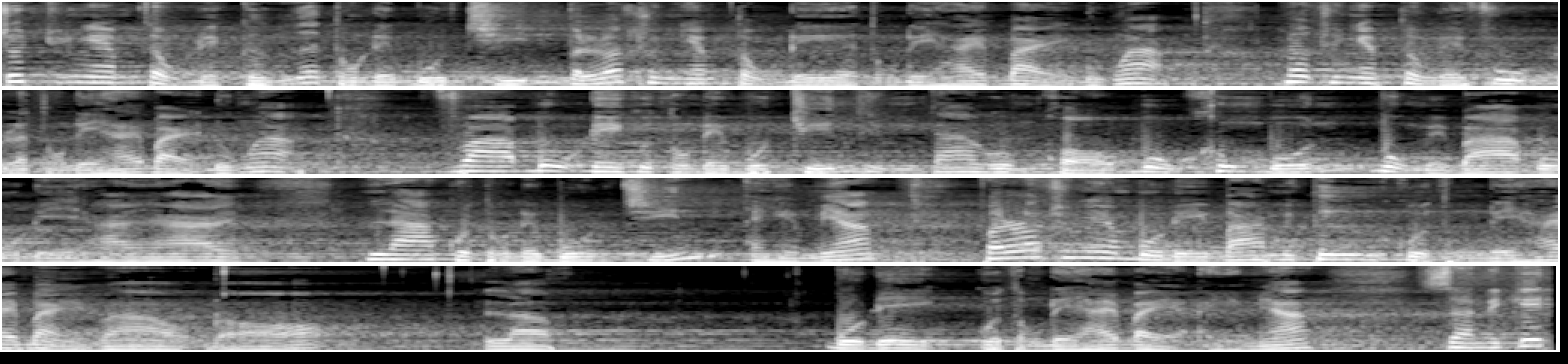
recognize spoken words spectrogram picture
Chốt cho anh em tổng đề cứng là tổng đề 49 Và lót cho anh em tổng đề là tổng đề 27 đúng không ạ? Lót cho anh em tổng đề phụ là tổng đề 27 đúng không ạ? Và bộ đề của tổng đề 49 thì chúng ta gồm có bộ 04, bộ 13, bộ đề 22 là của tổng đề 49 anh em nhé. Và lót cho anh em bộ đề 34 của tổng đề 27 vào đó là bộ đề của tổng đề 27 anh em nhé. liên kết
